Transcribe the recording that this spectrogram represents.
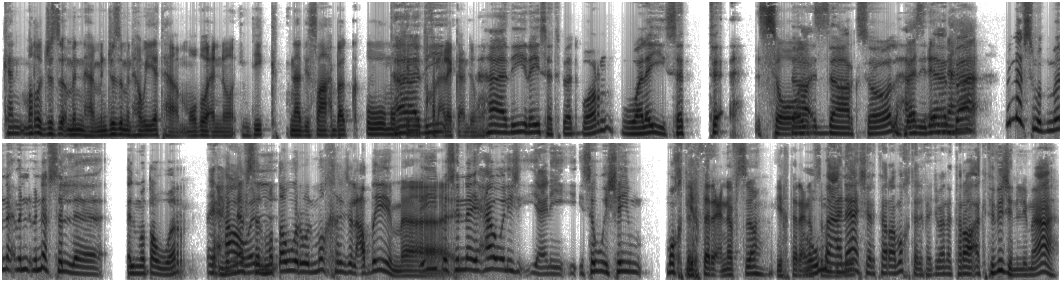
كان مرة جزء منها من جزء من هويتها موضوع إنه يمديك تنادي صاحبك وممكن هذه- يدخل عليك عدو. هذه ليست Bloodborne وليست Souls Dark Soul هذه لعبة من نفس من, من, من نفس ال- المطور يحاول من نفس المطور والمخرج العظيم. إي بس إنه يحاول يعني يسوي شيء مختلف. يخترع نفسه يخترع نفسه ومع. ناشر ترى مختلف يا جماعة. ترى Activision اللي معاه.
